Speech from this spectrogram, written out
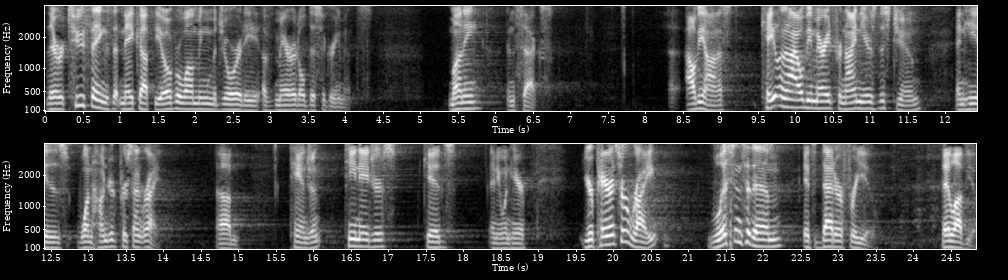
there are two things that make up the overwhelming majority of marital disagreements money and sex. Uh, I'll be honest, Caitlin and I will be married for nine years this June, and he is 100% right. Um, tangent teenagers, kids, anyone here? Your parents are right. Listen to them. It's better for you. They love you.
